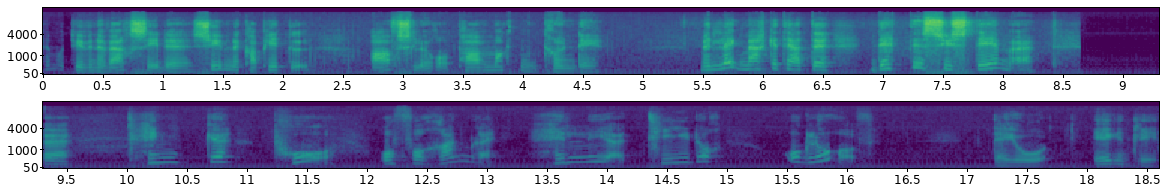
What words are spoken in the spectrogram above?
25. verset i det syvende kapittel avslører pavemakten grundig. Men legg merke til at dette systemet uh, tenker på å forandre hellige tider og lov. Det er jo egentlig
